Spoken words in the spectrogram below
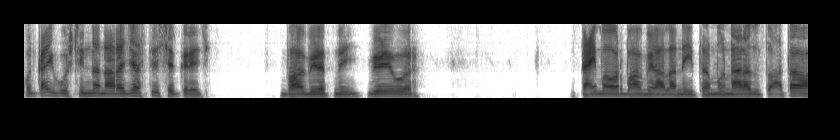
पण काही गोष्टींना नाराजी असते शेतकऱ्याची. भाव मिळत नाही वेळेवर. टायमावर भाव मिळाला नाही तर मग नाराज होतो. आता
